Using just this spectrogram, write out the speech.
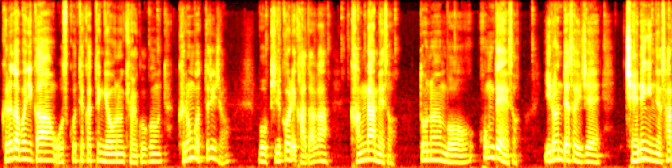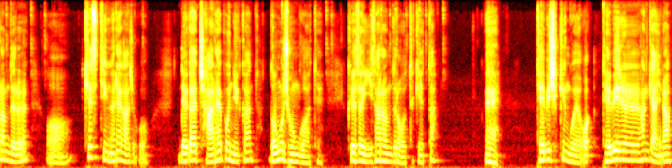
그러다 보니까 오스코텍 같은 경우는 결국은 그런 것들이죠. 뭐 길거리 가다가 강남에서 또는 뭐 홍대에서 이런 데서 이제 재능 있는 사람들을 어 캐스팅을 해가지고 내가 잘 해보니까 너무 좋은 것 같아. 그래서 이 사람들을 어떻게 했다? 네, 데뷔시킨 거예요. 어, 데뷔를 한 게 아니라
